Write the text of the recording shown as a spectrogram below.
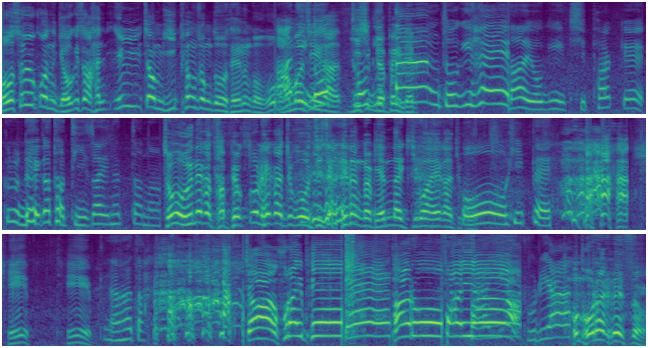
너 소유권은 여기서 한 1.2평 정도 되는 거고 나머지가 20몇 평이 내땅 저기 해. 나 여기 집 할게. 그리고 내가 다 디자인했잖아. 저거 은혜가 다 벽돌 해가지고 디자인한 걸 옛날 기와해가지고 오 hip해. hip hip. 그냥 하자. 자 후라이팬 바로 fire 불이야. 어, 뭐라 그랬어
